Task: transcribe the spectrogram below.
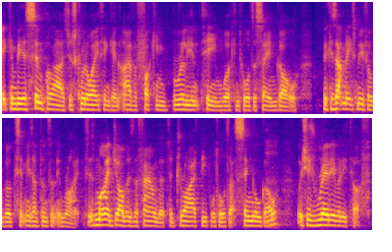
It can be as simple as just coming away thinking I have a fucking brilliant team working towards the same goal because that makes me feel good because it means I've done something right. Because it's my job as the founder to drive people towards that single goal, which is really really tough.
